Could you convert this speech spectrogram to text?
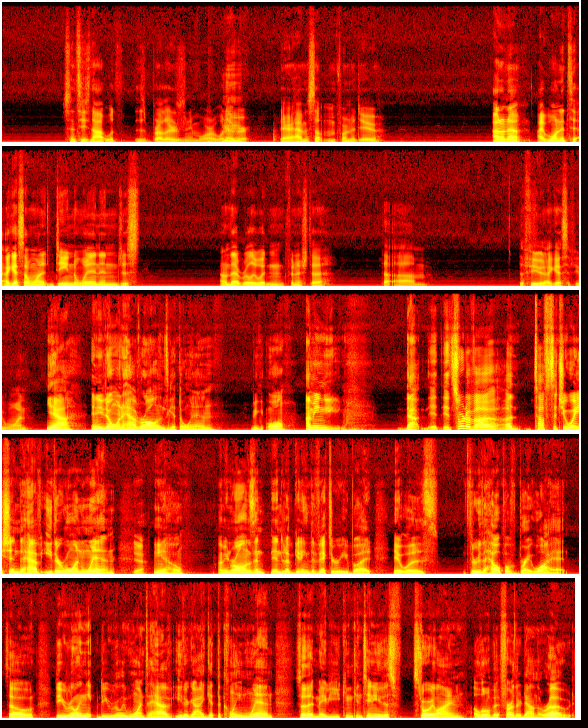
since he's not with his brothers anymore or whatever, they're having something for him to do. I don't know. I wanted to. I guess I wanted Dean to win and just. Um, that really wouldn't finish the, the um. The feud, I guess, if he won. Yeah, and you don't want to have Rollins get the win. Well, I mean, that it, it's sort of a, a tough situation to have either one win. Yeah. You know, I mean, Rollins en- ended up getting the victory, but it was through the help of Bray Wyatt. So, do you really do you really want to have either guy get the clean win so that maybe you can continue this storyline a little bit further down the road?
